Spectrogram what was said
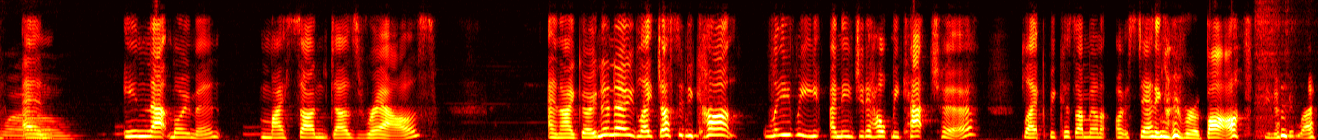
Wow. And in that moment, my son does rouse, and I go, no, no, like Justin, you can't leave me. I need you to help me catch her like because I'm on, I was standing over a bath, you know, like,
